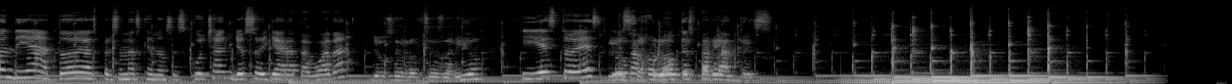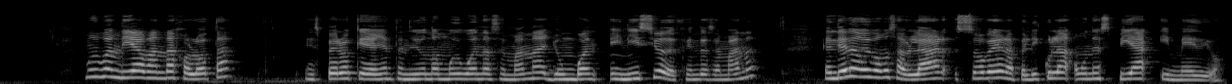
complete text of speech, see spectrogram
buen día a todas las personas que nos escuchan. Yo soy Yara Tabuada. Yo soy Ramsés Darío. Y esto es Los, Ajolotes, Parlantes. Muy buen día, banda Jolota. Espero que hayan tenido una muy buena semana y un buen inicio de fin de semana. El día de hoy vamos a hablar sobre la película Un espía y medio,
